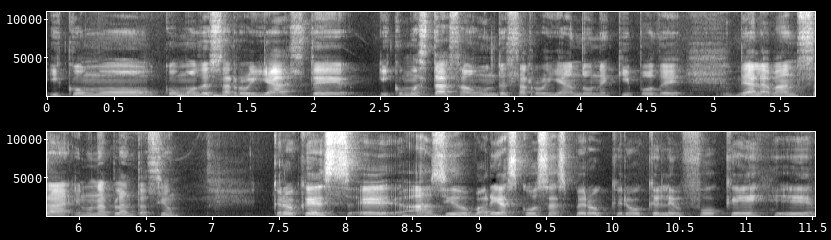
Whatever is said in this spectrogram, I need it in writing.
y cómo, cómo desarrollaste y cómo estás aún desarrollando un equipo de, alabanza en una plantación. Creo que es, eh, han sido varias cosas, pero creo que el enfoque, eh,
